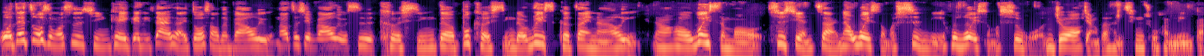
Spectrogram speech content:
我在做什么事情，可以给你带来多少的 value，然后这些 value 是可行的、不可行的，risk 在哪里，然后为什么是现在，那为什么是你，或为什么是我，你就要讲得很清楚、很明白。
